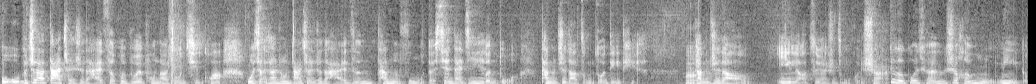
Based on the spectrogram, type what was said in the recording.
我我不知道大城市的孩子会不会碰到这种情况。我想象中大城市的孩子，他们父母的现代经验更多，他们知道怎么坐地铁，他们知道医疗资源是怎么回事儿。这个过程是很忤逆的，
